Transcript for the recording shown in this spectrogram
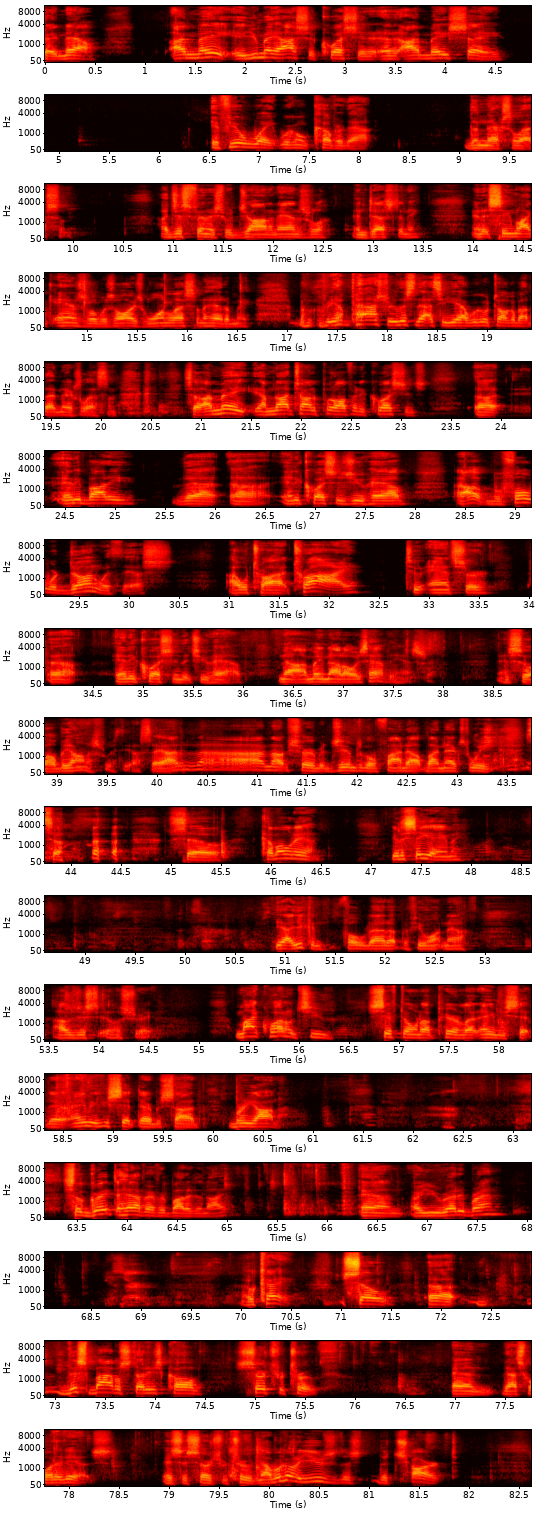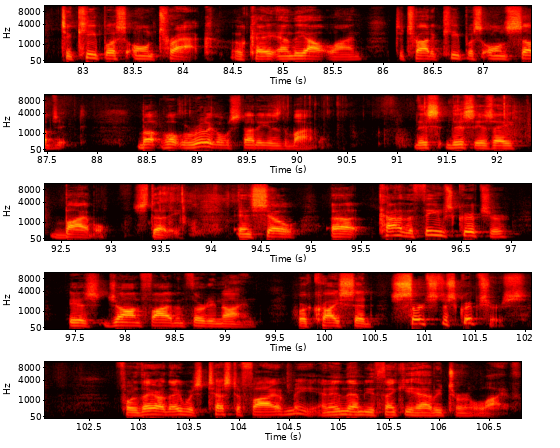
Okay, now, I may, you may ask a question, and I may say, if you'll wait, we're going to cover that the next lesson. I just finished with John and Angela and Destiny, and it seemed like Angela was always one lesson ahead of me. Yeah, Pastor, this, that. I said, yeah, we're going to talk about that next lesson. so I may, I'm not trying to put off any questions. Uh, anybody that, uh, any questions you have, I, before we're done with this, I will try, try to answer uh, any question that you have. Now, I may not always have the answer. And so I'll be honest with you. I'll say, I'm not sure, but Jim's going to find out by next week. So, so come on in. Good to see you, Amy. Yeah, you can fold that up if you want now. I was just illustrating. Mike, why don't you shift on up here and let Amy sit there? Amy, you sit there beside Brianna. So great to have everybody tonight. And are you ready, Brandon? Yes, sir. Okay. So uh, this Bible study is called Search for Truth. And that's what it is. It's a search for truth. Now we're going to use this, the chart to keep us on track, okay, and the outline to try to keep us on subject. But what we're really going to study is the Bible. This, this is a Bible study. And so, uh, kind of the theme scripture is John 5 and 39, where Christ said, Search the scriptures, for they are they which testify of me, and in them you think you have eternal life.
